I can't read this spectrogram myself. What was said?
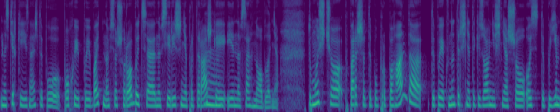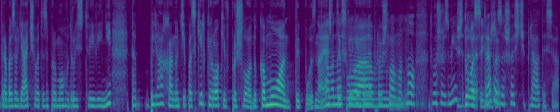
настільки їй, знаєш, типу, похуй поїбать на все, що робиться, на всі рішення проти Рашки mm-hmm. і на все гноблення. Тому що, по-перше, типу, пропаганда, типу, як внутрішня, так і зовнішня, що ось, типу, їм треба завдячувати за перемогу в Другій світовій війні. Та бляха, ну, типу, скільки років пройшло? Ну come on, типу, знаєш, а воно типу, скільки б не пройшло. Вон... Ну, тому що розумієш, е, Досить треба вже. за щось чіплятися.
